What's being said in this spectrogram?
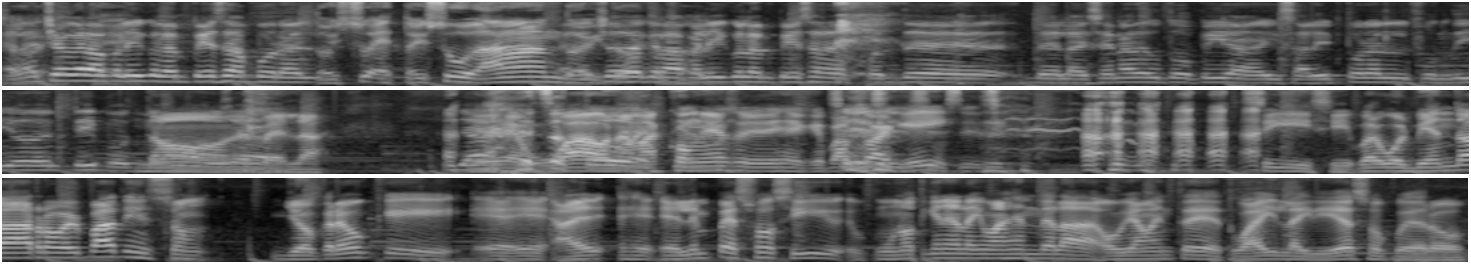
El hecho de que la película empieza por el. Estoy, estoy sudando. El hecho de que la película empieza después de, de, la escena de Utopía y salir por el fundillo del tipo. No, es verdad. Ya, yo dije, wow, nada más con eso yo dije, ¿qué pasó aquí? Sí, sí. sí, sí. Pero volviendo a Robert Pattinson, yo creo que eh, eh, él, empezó, sí, uno tiene la imagen de la, obviamente de Twilight y eso, pero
